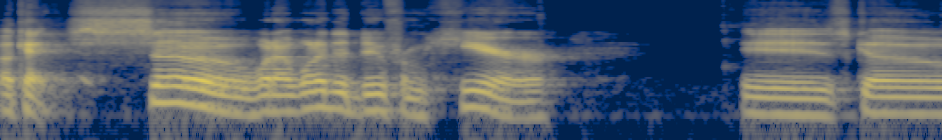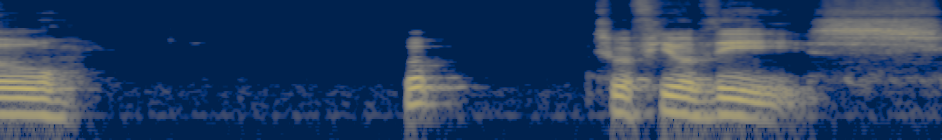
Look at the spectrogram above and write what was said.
Okay, so what I wanted to do from here is go whoop, to a few of these.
